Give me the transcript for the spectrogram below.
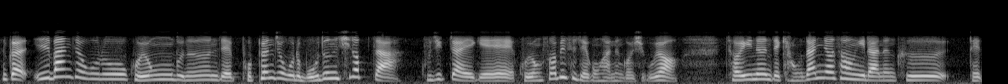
그러니까 일반적으로 고용부는 이제 보편적으로 모든 실업자 구직자에게 고용 서비스 제공하는 것이고요. 저희는 이제 경단 여성이라는 그 대,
